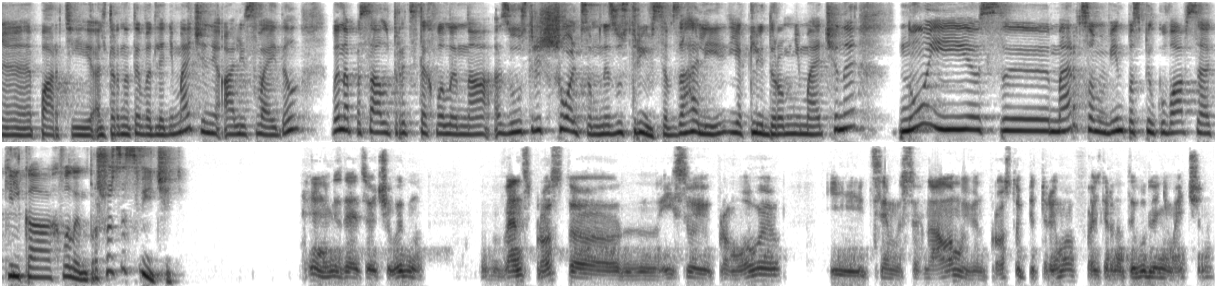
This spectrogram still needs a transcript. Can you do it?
е, партії Альтернатива для Німеччини Аліс Вейдел. Ви написали 30 хвилин на зустріч. Шольцом не зустрівся взагалі як лідером Німеччини. Ну і з Мерцом він поспілкувався кілька хвилин. Про що це свідчить? Ну, Мені здається, очевидно. Венс просто і своєю промовою, і цими сигналами він просто підтримав альтернативу для Німеччини.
